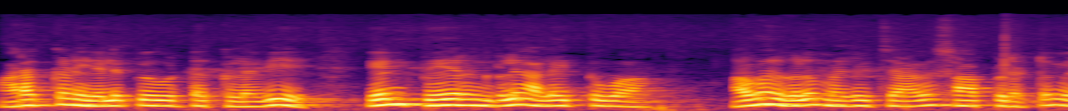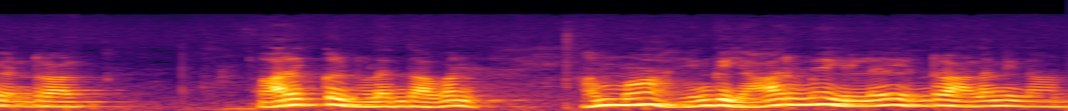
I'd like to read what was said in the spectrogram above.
அரக்கனை எழுப்பிவிட்ட கிழவி என் பேரன்களை அழைத்து வா. அவர்களும் மகிழ்ச்சியாக சாப்பிடட்டும் என்றாள். அறைக்குள் நுழைந்த அவன் அம்மா இங்கு யாருமே இல்லை என்று அலனினான்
